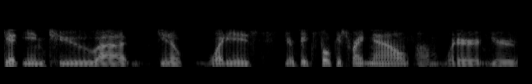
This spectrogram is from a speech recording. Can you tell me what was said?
get into uh, you know what is your big focus right now? Um, what are your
